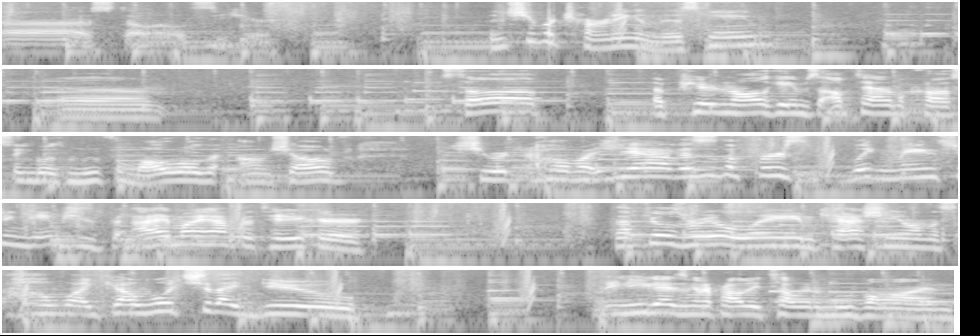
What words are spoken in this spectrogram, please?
Uh, Stella, let's see here. Isn't she returning in this game? Um, Stella appeared in all games up to Animal Crossing, but was moved from Wild World on shelf. She were oh my yeah, this is the first like mainstream game she's. I might have to take her. That feels real lame cashing in on this. Oh my god, what should I do? I mean, you guys are gonna probably tell me to move on.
